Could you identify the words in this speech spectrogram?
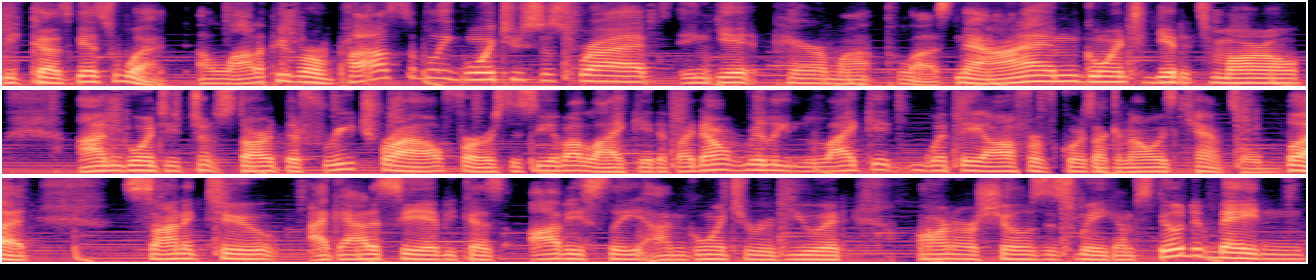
because guess what? A lot of people are possibly going to subscribe and get Paramount Plus. Now, I'm going to get it tomorrow. I'm going to start the free trial first to see if I like it. If I don't really like it, what they offer, of course, I can always cancel. But Sonic 2, I got to see it because obviously I'm going to review it on our shows this week. I'm still debating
